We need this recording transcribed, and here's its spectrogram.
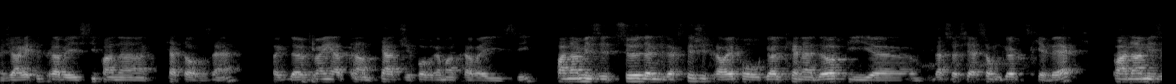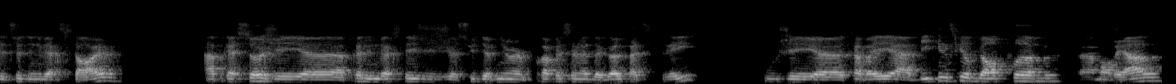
j'ai arrêté de travailler ici pendant 14 ans. Fait que de 20 à 34, j'ai pas vraiment travaillé ici. Pendant mes études à l'université, j'ai travaillé pour Golf Canada puis l'Association de golf du Québec. Pendant mes études universitaires, après ça, j'ai après l'université, je suis devenu un professionnel de golf attitré où j'ai euh, travaillé à Beaconsfield Golf Club à Montréal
